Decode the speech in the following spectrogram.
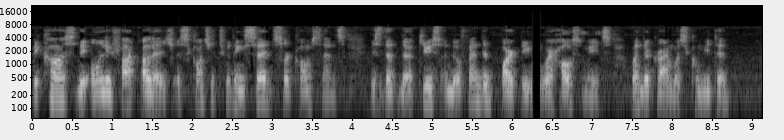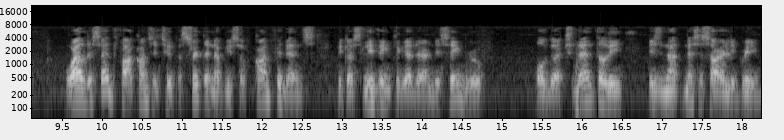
because the only fact alleged as constituting said circumstance is that the accused and the offended party were housemates when the crime was committed. While the said fact constitute a certain abuse of confidence because living together on the same roof, although accidentally, is not necessarily grave.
